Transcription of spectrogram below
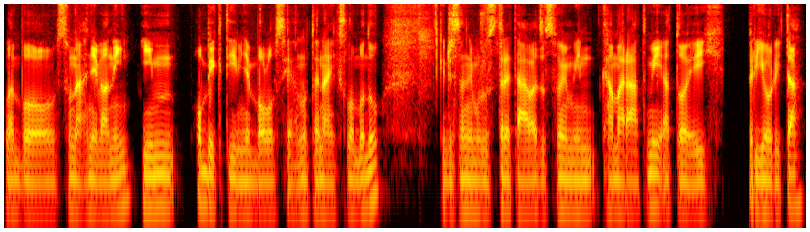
lebo sú nahnevaní. Im objektívne bolo siahnuté na ich slobodu, keďže sa nemôžu stretávať so svojimi kamarátmi a to je ich priorita.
